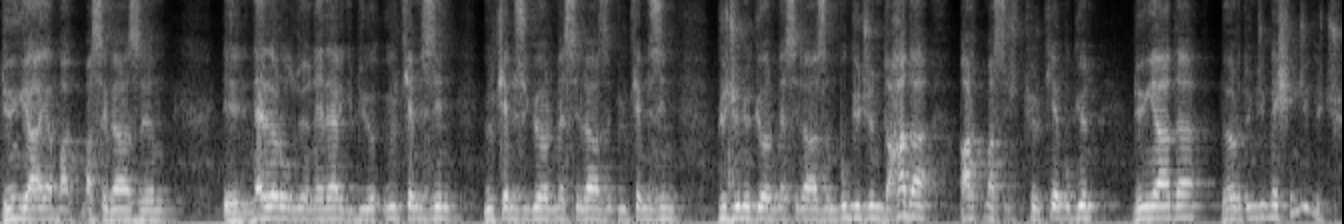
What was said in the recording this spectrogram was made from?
Dünyaya bakması lazım. e, neler oluyor, neler gidiyor. Ülkemizin ülkemizi görmesi lazım. Ülkemizin gücünü görmesi lazım. Bu gücün daha da artması. Türkiye bugün dünyada dördüncü, beşinci güç.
